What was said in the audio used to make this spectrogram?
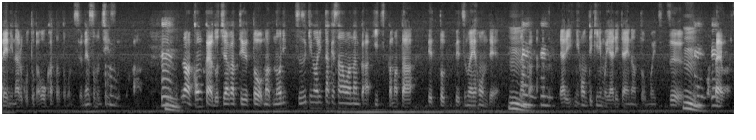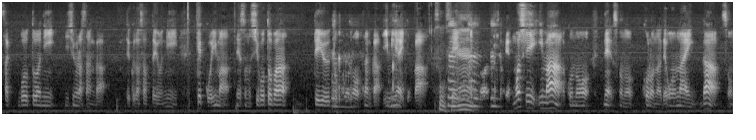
れになることが多かったと思うんですよねその人生とか。ううん。んだから今回はどちらかというと、まあ、のり鈴木のりたけさんはなんかいつかまた別途別の絵本でなんかうんやり日本的にもやりたいなと思いつつ、うん。今回はさ冒頭に西村さんが言ってくださったように結構今ねその仕事場っていうところのなんか意味合いとか、そうですうんねうんもし今このねそのコロナでオンラインがその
